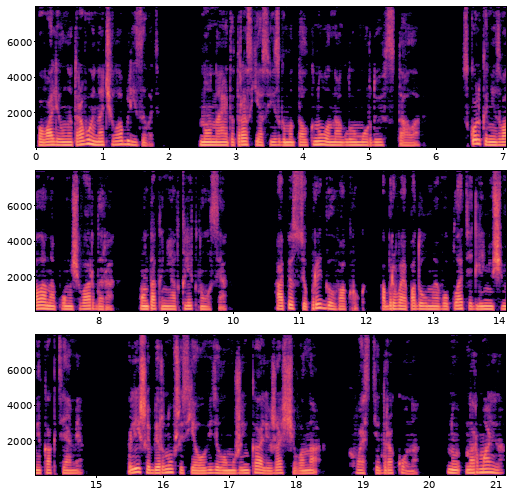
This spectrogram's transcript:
повалил на траву и начал облизывать. Но на этот раз я с визгом оттолкнула наглую морду и встала. Сколько ни звала на помощь Вардера, он так и не откликнулся. А пес все прыгал вокруг, обрывая подол моего платья длиннющими когтями. Лишь обернувшись, я увидела муженька, лежащего на хвосте дракона. Ну, нормально.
